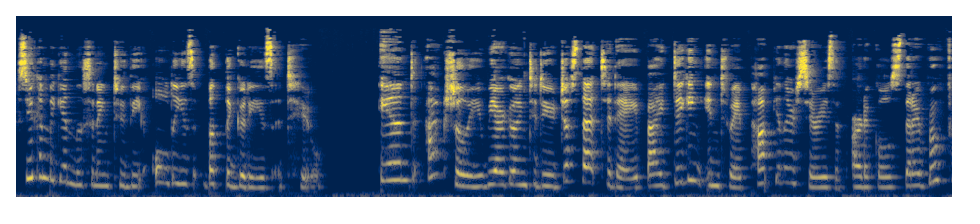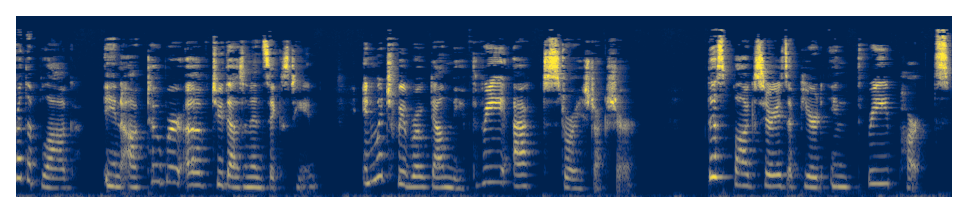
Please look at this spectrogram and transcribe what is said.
so you can begin listening to the oldies but the goodies too. And actually, we are going to do just that today by digging into a popular series of articles that I wrote for the blog in October of 2016, in which we broke down the three act story structure. This blog series appeared in three parts,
